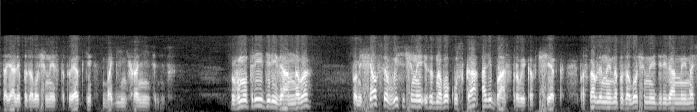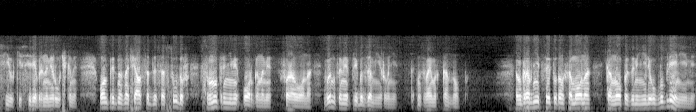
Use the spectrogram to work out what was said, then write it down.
стояли позолоченные статуэтки богинь-хранительниц. Внутри деревянного помещался высеченный из одного куска алебастровый ковчег, поставленный на позолоченные деревянные носилки с серебряными ручками. Он предназначался для сосудов с внутренними органами фараона, вынутыми при бальзамировании, так называемых каноп. В гробнице Тутанхамона канопы заменили углублениями,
